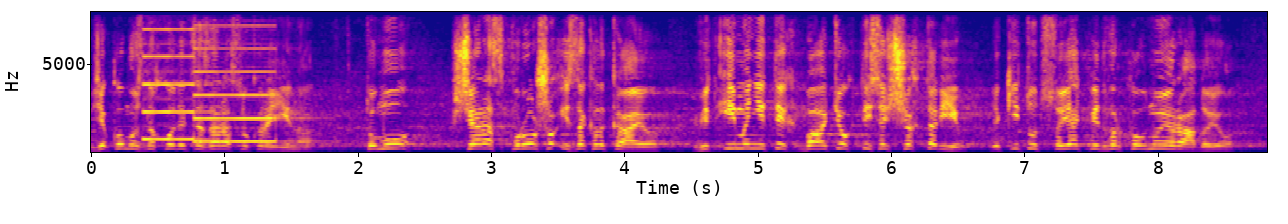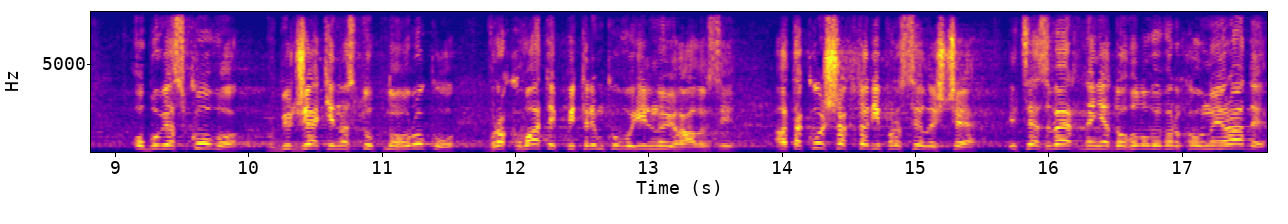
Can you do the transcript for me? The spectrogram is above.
в якому знаходиться зараз Україна. Тому ще раз прошу і закликаю від імені тих багатьох тисяч шахтарів, які тут стоять під Верховною Радою, обов'язково в бюджеті наступного року врахувати підтримку вугільної галузі. А також шахтарі просили ще, і це звернення до голови Верховної Ради,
